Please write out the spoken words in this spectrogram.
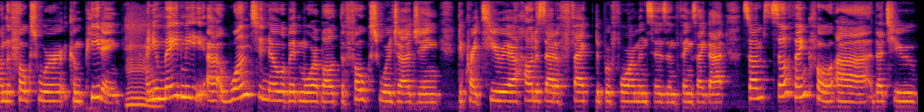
on the folks who were competing. Mm. And you made me uh, want to know a bit more about the folks who are judging, the criteria, how does that affect the performances and things like that. So I'm so thankful uh, that you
